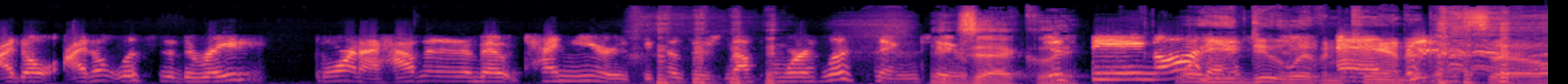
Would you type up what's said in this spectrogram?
I don't I don't listen to the radio anymore and I haven't in about 10 years because there's nothing worth listening to. Exactly. Just being Well, honest. you do live in And- Canada, so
